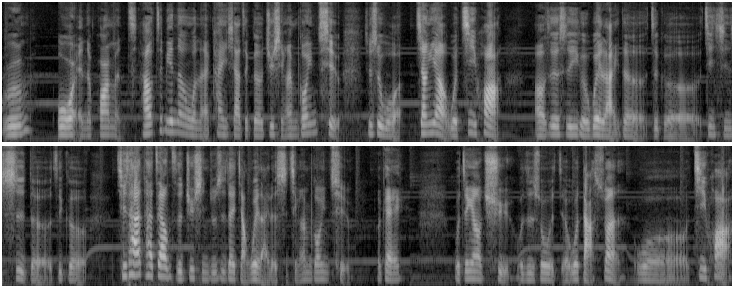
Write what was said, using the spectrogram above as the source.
room or an apartment。好，这边呢，我来看一下这个句型。I'm going to 就是我将要，我计划。哦，这个是一个未来的这个进行式的这个，其实它它这样子的句型就是在讲未来的事情。I'm going to，OK，我正要去，或者是说我我打算，我计划。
